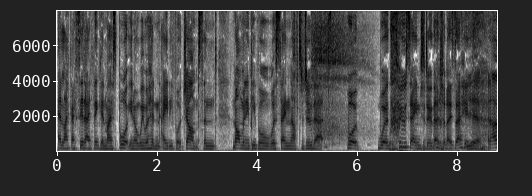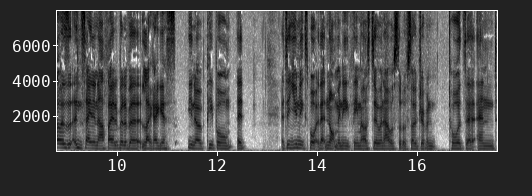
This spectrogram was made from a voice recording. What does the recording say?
and like I said, I think in my sport, you know, we were hitting 80 foot jumps, and not many people were sane enough to do that. Well. Were too sane to do that, should I say? Yeah. And I was insane enough. I had a bit of a like, I guess, you know, people. It it's a unique sport that not many females do, and I was sort of so driven towards it. And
